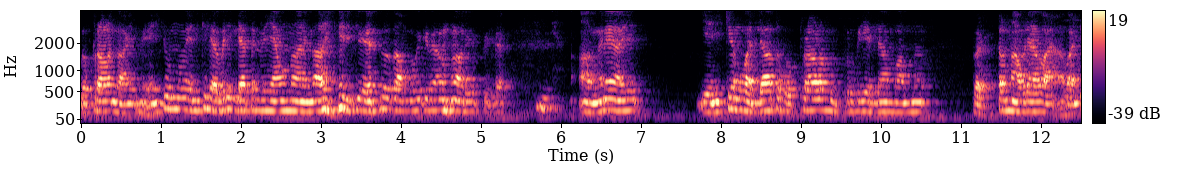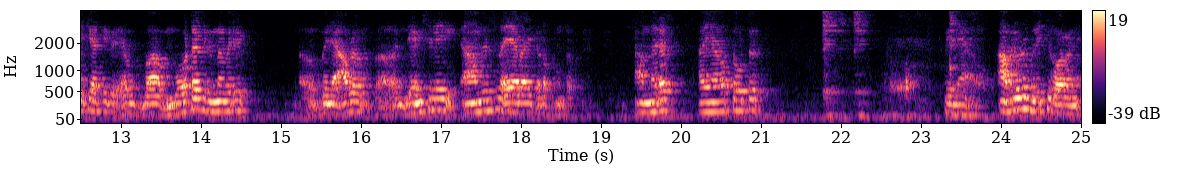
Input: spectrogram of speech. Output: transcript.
വെപ്രാളം കാണിക്കുന്നു. എനിക്കൊന്നും എനിക്ക് ലെവലില്ലാത്തതിന് ഞാൻ ഒന്നും അനങ്ങാതെ എനിക്ക് എന്ത് സംഭവിക്കുന്നതെന്നൊന്നും അറിയത്തില്ല അങ്ങനെയായി എനിക്കങ്ങ് വല്ലാത്ത വെപ്രാളം വിപ്രതിയെല്ലാം വന്ന് പെട്ടെന്ന് അവരെ വണ്ടിക്കകത്ത് ബോട്ടിലിരുന്നവർ പിന്നെ അവിടെ ജംഗ്ഷനിൽ ആംബുലൻസ് തയ്യാറായി കിടപ്പുണ്ട്. അന്നേരം അതിനകത്തോട്ട് പിന്നെ അവരോട് വിളിച്ച് പറഞ്ഞു.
